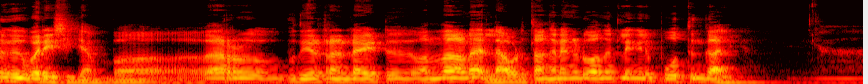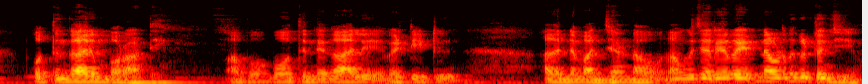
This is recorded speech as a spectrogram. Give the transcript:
നിങ്ങൾക്ക് പരീക്ഷിക്കാം. ഇപ്പോൾ വേറൊരു പുതിയ ട്രെൻഡായിട്ട് വന്നതാണ്. എല്ലായിടത്തും അങ്ങനെ അങ്ങോട്ട് വന്നിട്ടില്ലെങ്കിലും പോത്തും കാലി. പോത്തും കാലും പൊറാട്ടയും. അപ്പോൾ പോത്തിന്റെ കാൽ വെട്ടിയിട്ട് അതിന്റെ മജ്ജ ഉണ്ടാവും. നമുക്ക് ചെറിയ റേറ്റിന് അവിടുന്ന് കിട്ടുകയും ചെയ്യും.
